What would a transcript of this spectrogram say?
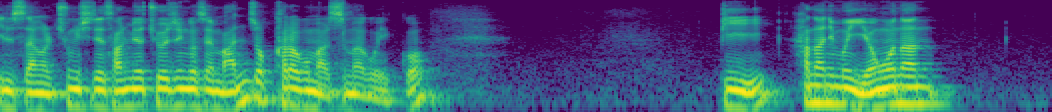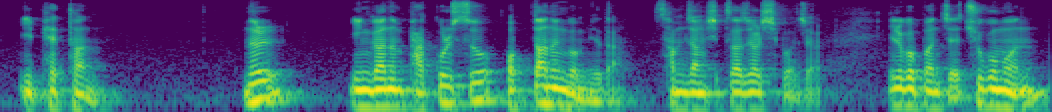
일상을 충실히 살며 주어진 것에 만족하라고 말씀하고 있고 B 하나님의 영원한 이 패턴을 인간은 바꿀 수 없다는 겁니다. 3장 14절 15절. 일곱 번째 죽음은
